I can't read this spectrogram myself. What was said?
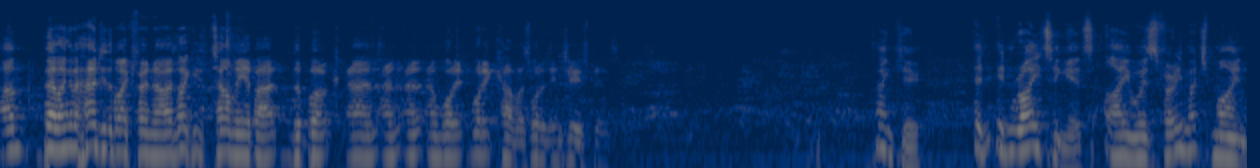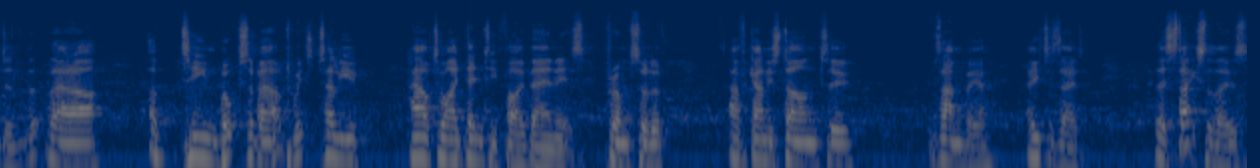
Um, Bill, I'm going to hand you the microphone now. I'd like you to tell me about the book and, and, and, and what, it, what it covers, what it includes, please. Thank you. In, in writing it, I was very much minded that there are obscene books about which tell you how to identify bayonets from sort of Afghanistan to Zambia, A to Z. There's stacks of those.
